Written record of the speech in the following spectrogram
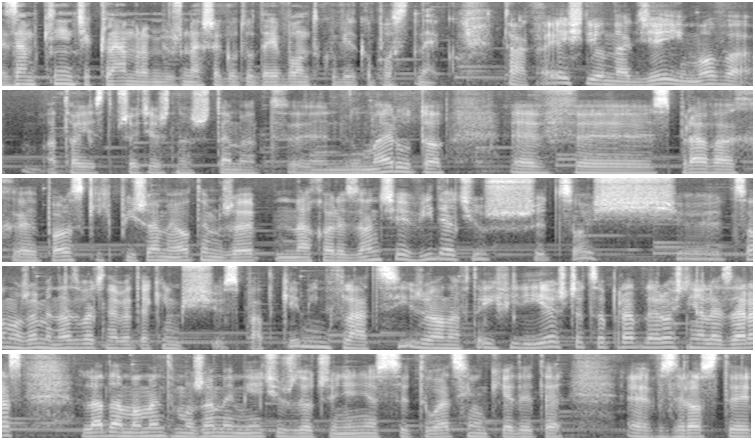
zamknięcie klamrą już naszego tutaj wątku wielkopostnego. Tak, a jeśli o nadziei mowa, a to jest przecież nasz temat e, numeru, to e, w sprawach polskich piszemy o tym, że na horyzoncie widać już coś, e, co możemy nazwać nawet jakimś spadkiem inflacji, że ona w tej chwili jeszcze co prawda rośnie, ale zaraz lada moment możemy mieć już do czynienia z sytuacją, kiedy te wzrosty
